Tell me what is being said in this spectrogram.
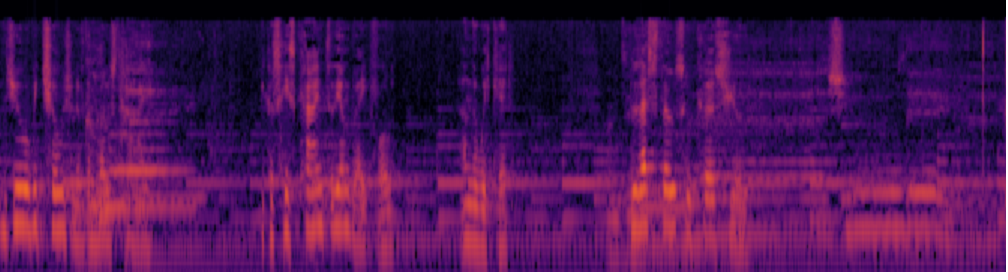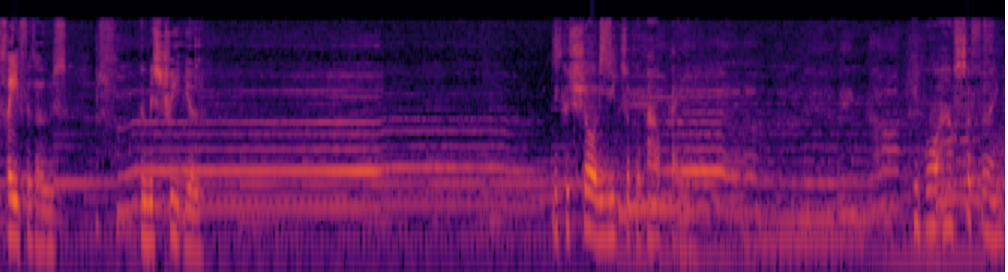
And you will be children of the Most High. Because He's kind to the ungrateful and the wicked. Bless those who curse you. Pray for those who mistreat you. Because surely you took up our pain. You bore our suffering.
